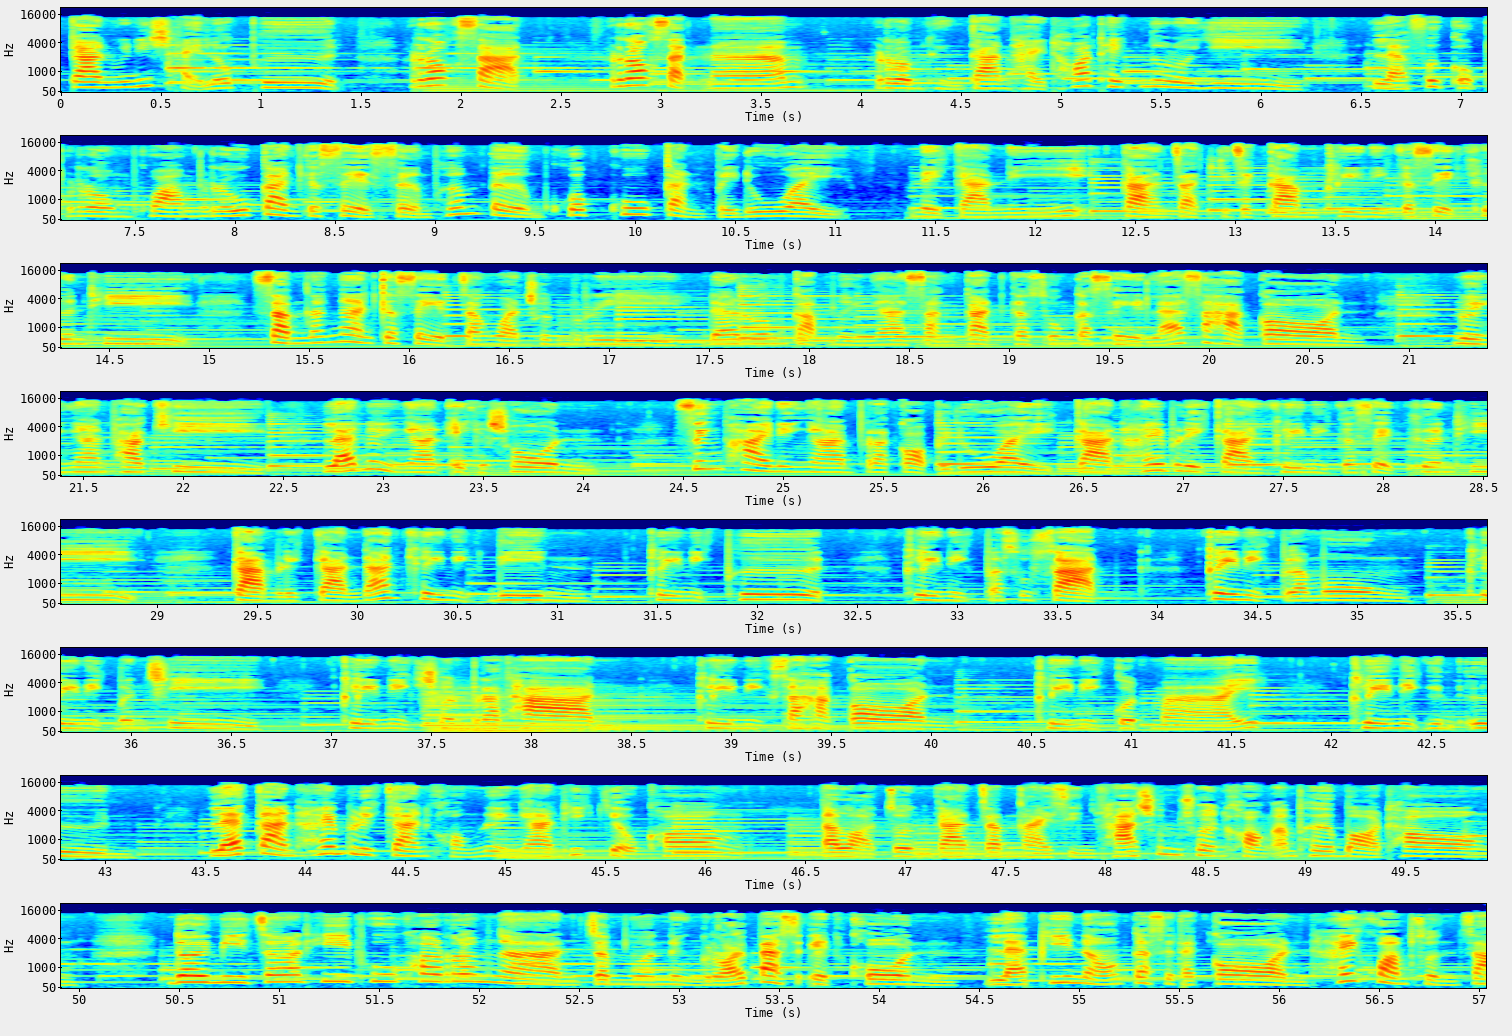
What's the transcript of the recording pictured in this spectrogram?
การวินิจฉัยโรคพืช โรคสัตว์ โรคสัตว์น้ำ รวมถึงการถ่ายทอดเทคโนโลยี และฝึกอบรมความรู้การเกษตรเสริมเพิ่มเติมควบคู่กันไปด้วย ในการนี้การจัดกิจกรรมคลินิกเกษตรเคลื่อนที่สำนักงานเกษตรจังหวัดชลบุรี ได้ร่วมกับหน่วยงานสังกัดกระทรวงเกษตรและสหกรณ์หน่วยงานภาคี และหน่วยงานเอกชน ซึ่งภายในงานประกอบไปด้วย การให้บริการคลินิกเกษตรเคลื่อนที่ การบริการด้านคลินิกดิน คลินิกพืช คลินิกปศุสัตว์ คลินิกประมง คลินิกบัญชี คลินิกชนประทาน คลินิกสหกรณ์คลินิกกฎหมาย คลินิกอื่นๆ และการให้บริการของหน่วยงานที่เกี่ยวข้อง ตลอดจนการจำหน่ายสินค้าชุมชนของอำเภอบ่อทอง โดยมีเจ้าหน้าที่ผู้เข้าร่วมงานจำนวน 181 คน และพี่น้องเกษตรกรให้ความสนใจ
